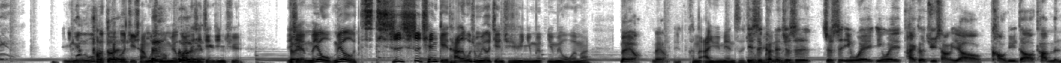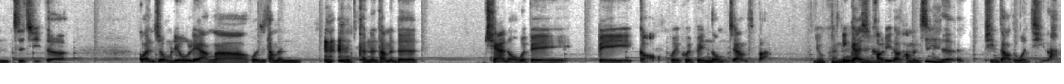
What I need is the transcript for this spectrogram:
你们有问过台客剧场为什么没有把那些剪进去？那些没有没有事事前给他的为什么没有剪进去？你们有没有问吗？没有没有，可能碍于面子。其实可能就是就是因为因为台客剧场要考虑到他们自己的观众流量啊，或者他们可能他们的 channel 会被被搞，会会被弄这样子吧。有可能应该是考虑到他们自己的频道的问题了。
